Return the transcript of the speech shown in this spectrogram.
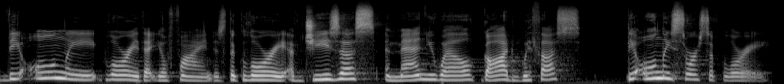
The only glory that you'll find is the glory of Jesus, Emmanuel, God with us, the only source of glory.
